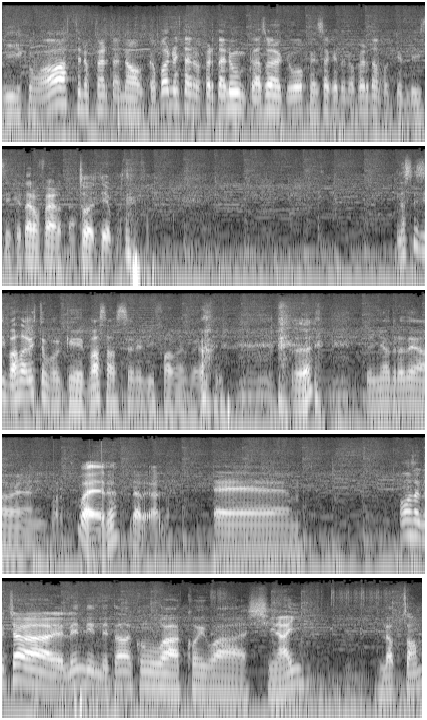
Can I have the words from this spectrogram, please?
Y es como, ah, está en oferta. No, capaz no está en oferta nunca, solo que vos pensás que está en oferta porque le dicen que está en oferta. Todo el tiempo. No sé si pasar esto porque vas a hacer el informe, pero ¿Eh? tenía otro tema, bueno, no importa. Bueno, largalo. Eh, vamos a escuchar el ending de Tadaku wa Koi wa Shinai, Love Song.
